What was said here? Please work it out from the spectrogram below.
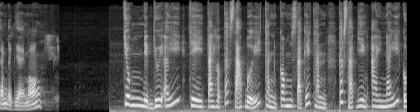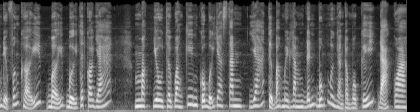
chấm được vài món. Chung niềm vui ấy thì tại Hợp tác xã Bưởi thành công xã Kế Thành, các xã viên ai nấy cũng đều phấn khởi bởi bưởi Tết có giá. Mặc dù thời hoàng kim của bưởi da xanh giá từ 35 đến 40 ngàn đồng một ký đã qua,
